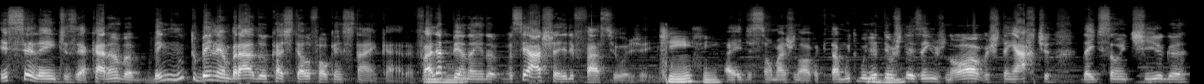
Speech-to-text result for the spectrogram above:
Excelente, Zé. Caramba, bem, muito bem lembrado o Castelo Falkenstein, cara. Vale uhum. a pena ainda. Você acha ele fácil hoje aí? Sim, sim. A edição mais nova, que tá muito bonita. Uhum. Tem os desenhos novos, tem arte da edição antiga,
